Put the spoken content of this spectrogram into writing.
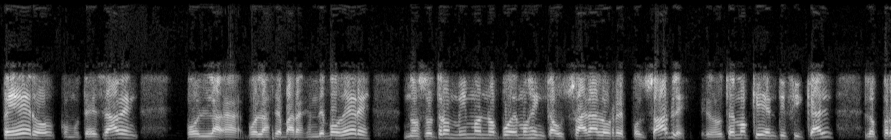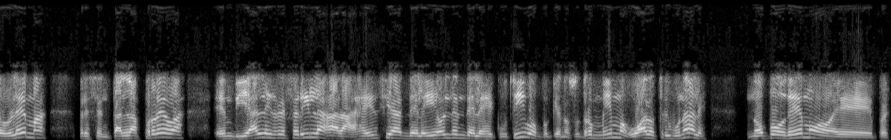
Pero, como ustedes saben, por la, por la separación de poderes, nosotros mismos no podemos encauzar a los responsables. Nosotros tenemos que identificar los problemas, presentar las pruebas, enviarlas y referirlas a la agencia de ley y orden del Ejecutivo, porque nosotros mismos o a los tribunales no podemos eh, pues,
